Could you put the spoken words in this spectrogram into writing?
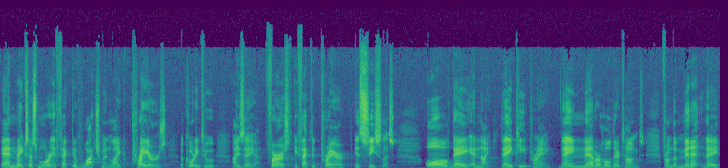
and makes us more effective watchmen, like prayers, according to Isaiah. First, effective prayer is ceaseless. All day and night, they keep praying. They never hold their tongues. From the minute they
